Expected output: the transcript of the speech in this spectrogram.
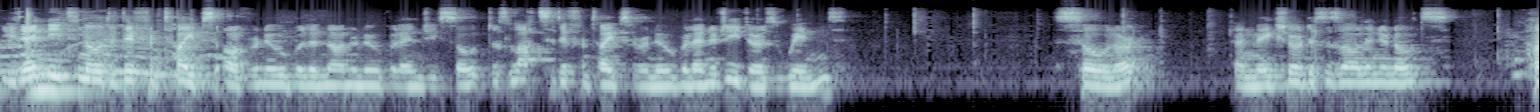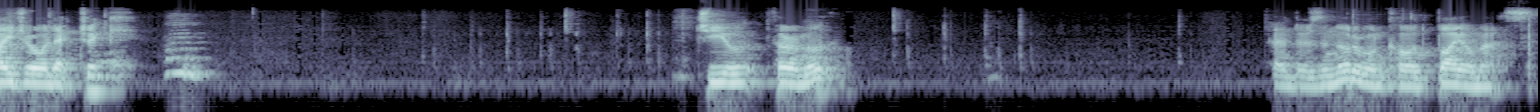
you then need to know the different types of renewable and non-renewable energy. So there's lots of different types of renewable energy. There's wind, solar, and make sure this is all in your notes, hydroelectric, geothermal, and there's another one called biomass.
